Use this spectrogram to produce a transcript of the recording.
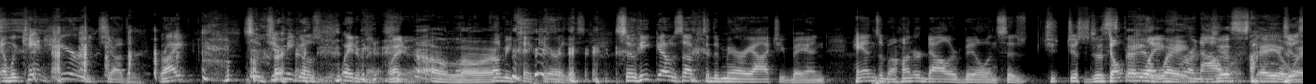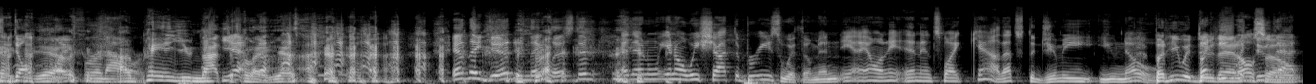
And we can't hear each other, right? So Jimmy goes, "Wait a minute, wait a minute. Oh, Lord. let me take care of this." So he goes up to the mariachi band, hands him a hundred dollar bill, and says, "Just, Just don't stay play away. for an hour. Just stay away. Just don't Yeah. play for an hour." I'm paying you not to Yeah. play. Yes. and they did, and they listed, and then you know we shot the breeze with them, and you know, and, and it's like, yeah, that's the Jimmy you know. But he would do that would also, that,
